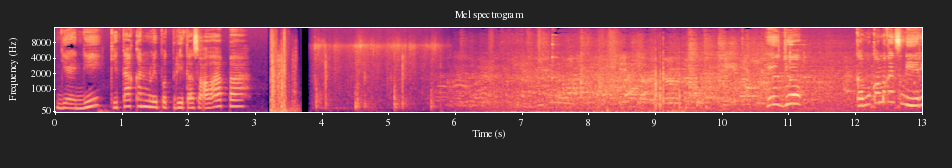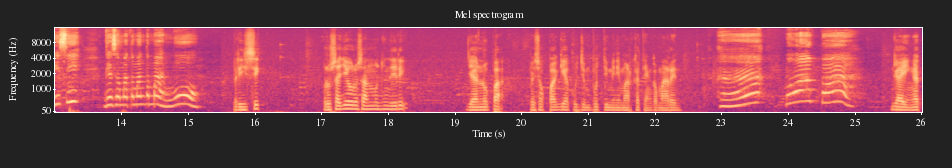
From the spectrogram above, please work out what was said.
Jadi, kita akan meliput berita soal apa? Hei Jo, kamu kok makan sendiri sih? Gak sama teman-temanmu? Berisik. Urus aja urusanmu sendiri. Jangan lupa, besok pagi aku jemput di minimarket yang kemarin. Hah? Mau apa? Gak inget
